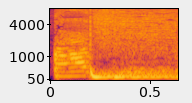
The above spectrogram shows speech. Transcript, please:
Bye.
